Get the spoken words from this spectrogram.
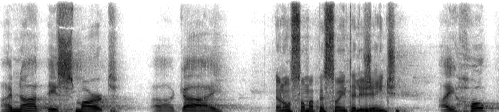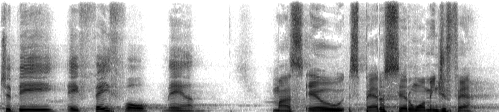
I'm not a smart uh, guy. Eu não sou uma pessoa inteligente, I hope to be a faithful man. mas eu espero ser um homem de fé.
